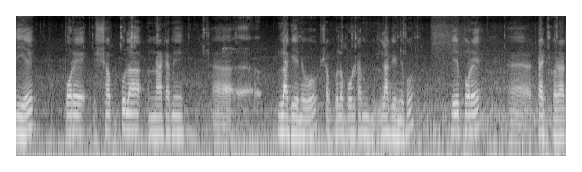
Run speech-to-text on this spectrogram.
দিয়ে পরে সবগুলা নাট আমি লাগিয়ে নেব। সবগুলো বোল্ট আমি লাগিয়ে নেব। এরপরে টাইট করার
